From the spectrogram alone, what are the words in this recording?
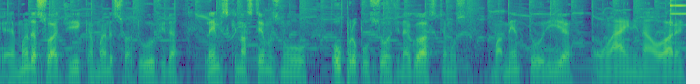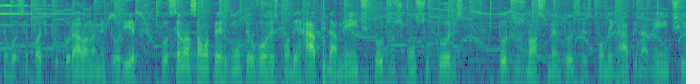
É, manda sua dica, manda sua dúvida. Lembre-se que nós temos no O Propulsor de Negócios, temos uma mentoria online na hora, então você pode procurar lá na mentoria. Se você lançar uma pergunta, eu vou responder rapidamente. Todos os consultores, todos os nossos mentores respondem rapidamente.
